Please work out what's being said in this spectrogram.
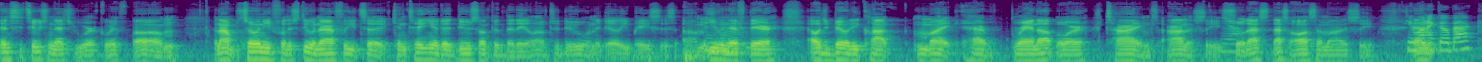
institution that you work with, um, an opportunity for the student athlete to continue to do something that they love to do on a daily basis, um, mm-hmm. even if mm-hmm. their eligibility clock might have ran up or times. Honestly, yeah. so that's that's awesome. Honestly, do you want to go back?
